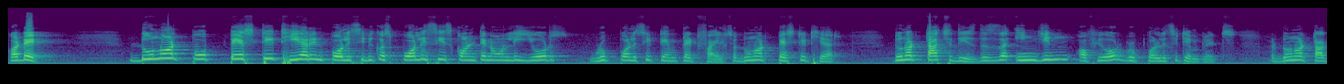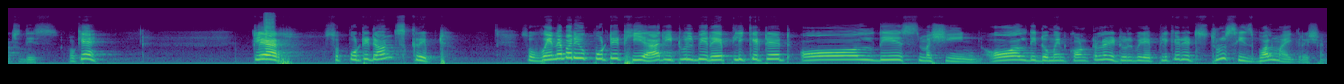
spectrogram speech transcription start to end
Got it? Do not paste it here in policy because policies contain only your group policy template file. So do not paste it here. Do not touch this. This is the engine of your group policy templates. Do not touch this. Okay? Clear? So put it on script so whenever you put it here it will be replicated all this machine all the domain controller it will be replicated. Through Sysvol migration.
